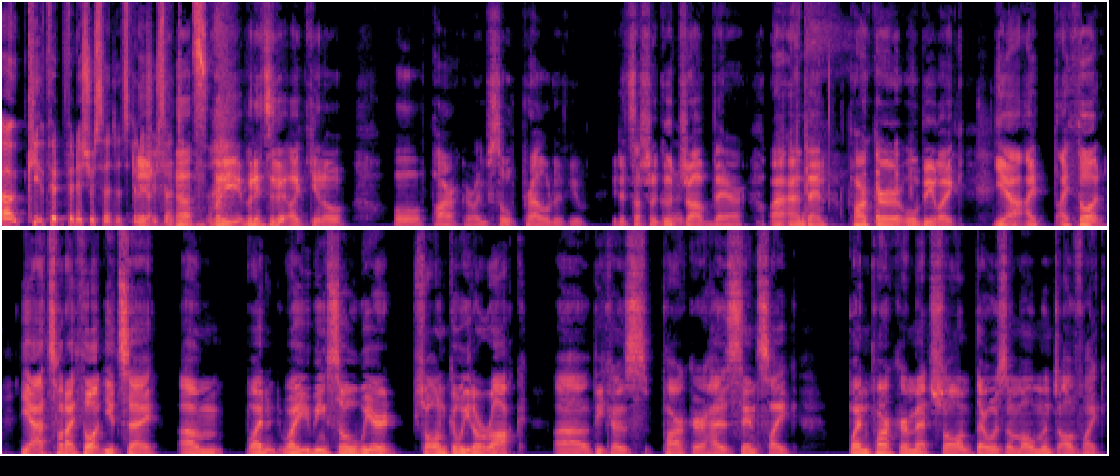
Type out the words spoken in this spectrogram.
Oh, keep, fi- finish your sentence. Finish yeah. your sentence. Uh, but, he, but it's a bit like, you know, oh, Parker, I'm so proud of you. You did such a good Mm. job there. And then Parker will be like, yeah, I, I thought, yeah, that's what I thought you'd say. Um, why, didn't- why are you being so weird? Sean, go eat a rock. Uh, because Parker has since, like, when Parker met Sean, there was a moment of, like,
